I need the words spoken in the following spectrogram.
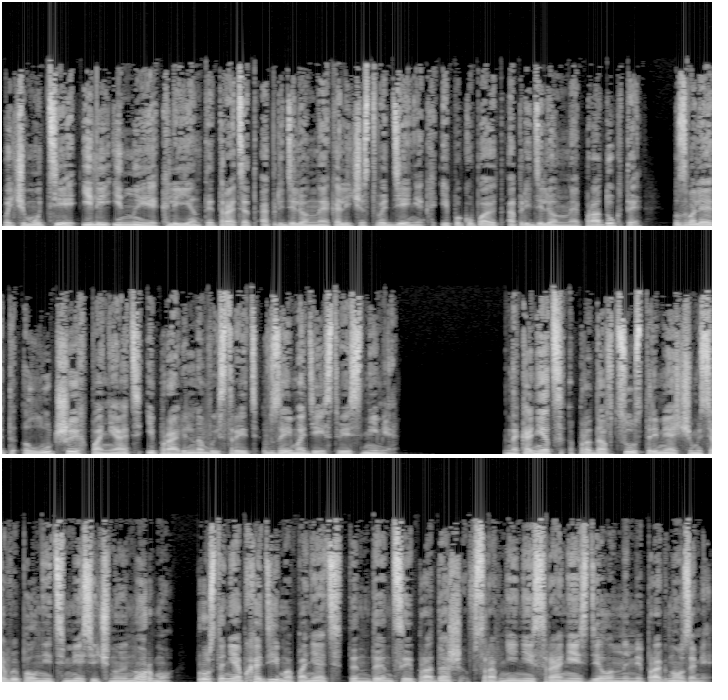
почему те или иные клиенты тратят определенное количество денег и покупают определенные продукты, позволяет лучше их понять и правильно выстроить взаимодействие с ними. Наконец, продавцу, стремящемуся выполнить месячную норму, Просто необходимо понять тенденции продаж в сравнении с ранее сделанными прогнозами.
